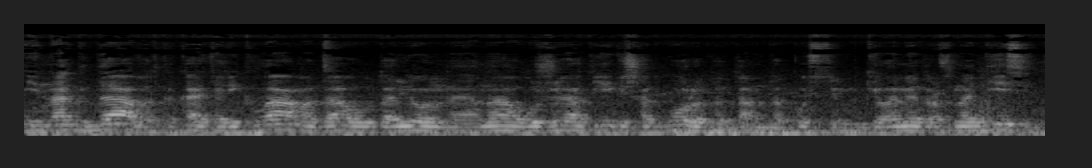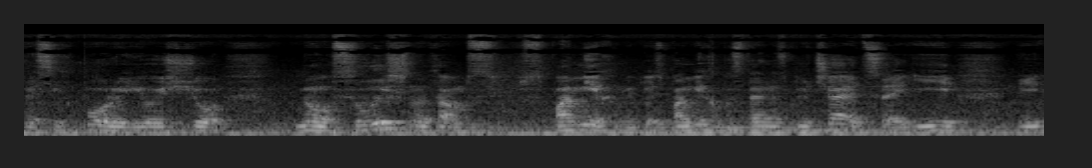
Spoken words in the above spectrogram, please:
иногда вот какая-то реклама, да, удаленная, она уже отъедешь от города, там, допустим, километров на 10, до сих пор ее еще ну, слышно там с, с помехами, то есть помеха постоянно включается, и, и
